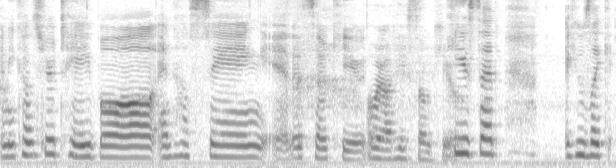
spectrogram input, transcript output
and he comes to your table and he'll sing. It is so cute. Oh my god, he's so cute. He said he was like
